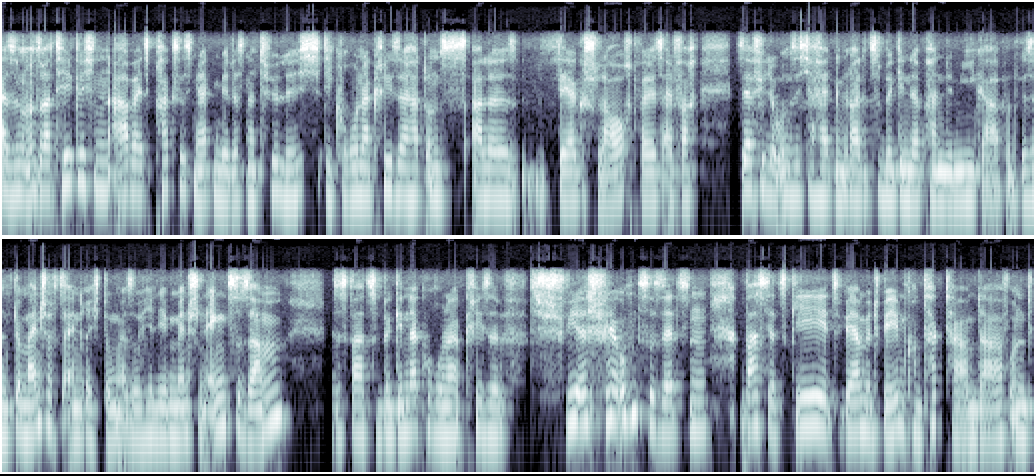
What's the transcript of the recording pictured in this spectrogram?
Also in unserer täglichen Arbeitspraxis merken wir das natürlich. Die Corona-Krise hat uns alle sehr geschlaucht, weil es einfach sehr viele Unsicherheiten gerade zu Beginn der Pandemie gab. Und wir sind Gemeinschaftseinrichtungen. Also hier leben Menschen eng zusammen Das war zu Beginn der Corona-Krise schwer, schwer umzusetzen, was jetzt geht, wer mit wem Kontakt haben darf und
